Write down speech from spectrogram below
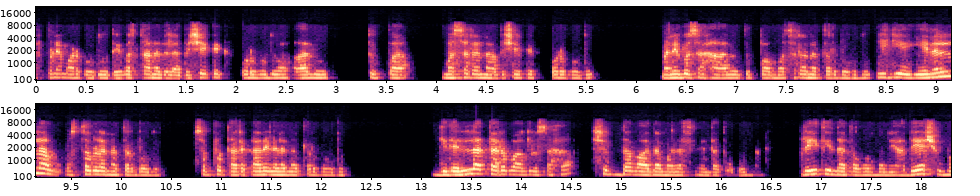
ಅರ್ಪಣೆ ಮಾಡ್ಬೋದು, ದೇವಸ್ಥಾನದಲ್ಲಿ ಅಭಿಷೇಕಕ್ಕೆ ಕೊಡ್ಬೋದು, ಹಾಲು, ತುಪ್ಪ, ಮೊಸರನ್ನ ಅಭಿಷೇಕಕ್ಕೆ ಕೊಡ್ಬೋದು. ಮನೆಗೂ ಸಹ ಹಾಲು, ತುಪ್ಪ, ಮೊಸರನ್ನ ತರಬಹುದು. ಹೀಗೆ ಏನೆಲ್ಲ ವಸ್ತುಗಳನ್ನ ತರಬಹುದು ಸೊಪ್ಪು, ತರಕಾರಿಗಳನ್ನ ತರಬಹುದು ಇದೆಲ್ಲ ತರುವಾಗ್ಲೂ ಸಹ ಶುದ್ಧವಾದ ಮನಸ್ಸಿನಿಂದ ತಗೊಂಡ್ಬನ್ನಿ, ಪ್ರೀತಿಯಿಂದ ತಗೊಂಡ್ಬನ್ನಿ. ಅದೇ ಶುಭ,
